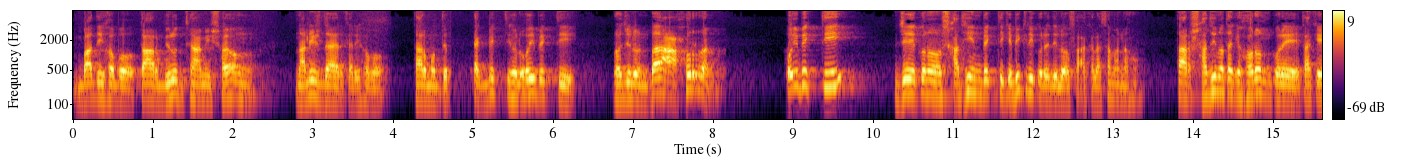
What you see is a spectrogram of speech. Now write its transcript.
বাদী হব। তার বিরুদ্ধে আমি স্বয়ং নালিশ দায়েরকারী হব। তার মধ্যে এক ব্যক্তি হলো ওই ব্যক্তি রজুলুন বা আহরান ওই ব্যক্তি যে কোনো স্বাধীন ব্যক্তিকে বিক্রি করে দিল ফাকালা সামানাহ। তার স্বাধীনতাকে হরণ করে তাকে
